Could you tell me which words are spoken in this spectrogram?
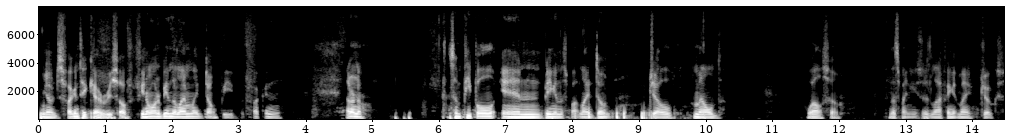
you know, just fucking take care of yourself. If you don't want to be in the limelight, don't be. But fucking, I don't know. Some people in being in the spotlight don't gel, meld well. So that's my niece is laughing at my jokes.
